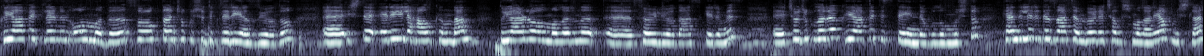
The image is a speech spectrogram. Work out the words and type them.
kıyafetlerinin olmadığı, soğuktan çok üşüdükleri yazıyordu. E, işte Ereğli halkından duyarlı olmalarını e, söylüyordu askerimiz. E, çocuklara kıyafet isteğinde bulunmuştu. Kendileri de zaten böyle çalışmalar yapmışlar.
